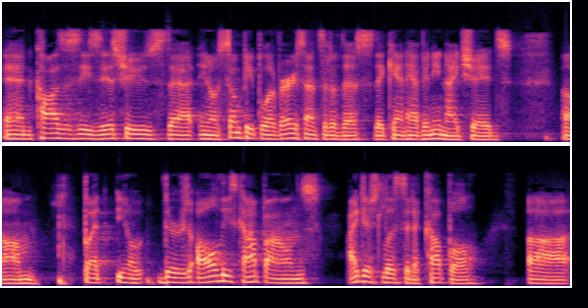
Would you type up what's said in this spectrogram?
and causes these issues that you know some people are very sensitive to this. They can't have any nightshades. Um, but you know there's all these compounds. I just listed a couple uh,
